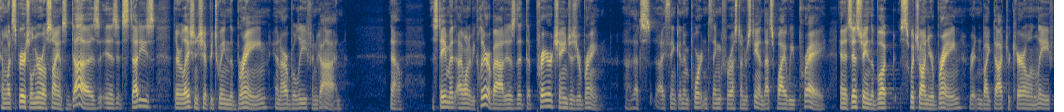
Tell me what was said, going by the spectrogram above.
and what spiritual neuroscience does is it studies the relationship between the brain and our belief in God. Now, the statement I want to be clear about is that the prayer changes your brain. Uh, that's, I think, an important thing for us to understand. That's why we pray. And it's interesting in the book, Switch on Your Brain, written by Dr. Carolyn Leaf,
